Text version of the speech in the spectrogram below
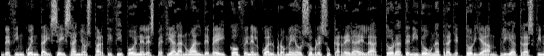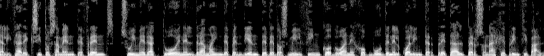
de 56 años, participó en el especial anual de Bake Off en el cual bromeó sobre su carrera. El actor ha tenido una trayectoria amplia tras finalizar exitosamente Friends. Swimmer actuó en el drama independiente de 2005 Duane Hopwood en el cual interpreta al personaje principal.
